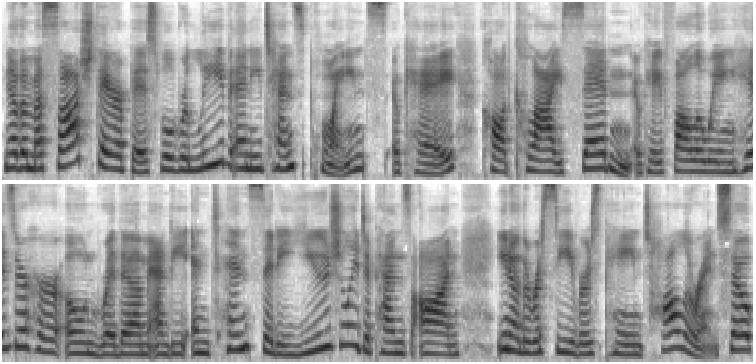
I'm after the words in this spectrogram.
Now, the massage therapist will relieve any tense points, okay, called Klai Sen, okay, following his or her own rhythm, and the intensity usually depends on, you know, the receiver's pain tolerance. So,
